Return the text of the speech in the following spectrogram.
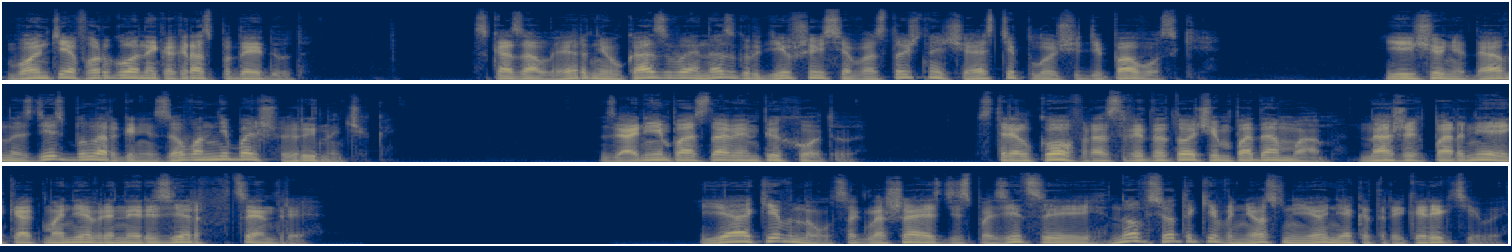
Вон те фургоны как раз подойдут», — сказал Эрни, указывая на сгрудившиеся в восточной части площади повозки. Еще недавно здесь был организован небольшой рыночек. «За ним поставим пехоту. Стрелков рассредоточим по домам, наших парней как маневренный резерв в центре». Я кивнул, соглашаясь с диспозицией, но все-таки внес в нее некоторые коррективы.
